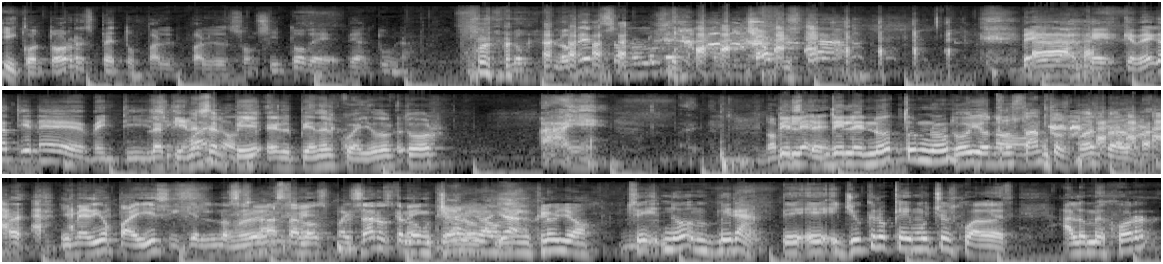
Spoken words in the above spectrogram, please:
Y con todo respeto para el, soncito de, de Altuna. ¿Lo, lo metes o no lo? El está. Vega, Ah. que, que Vega tiene 25 Le tienes el pie, el pie en el cuello, doctor. Ay. ¿no Dile, dile, no, tú no. Tú y otros No. tantos, pues, pero. y medio país y que los, Sí, hasta sí. los paisanos que Me lo incluyo, allá. me incluyo. Sí, no, mira, eh, eh, yo creo que hay muchos jugadores. A lo mejor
